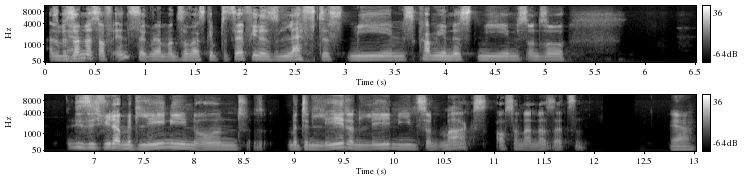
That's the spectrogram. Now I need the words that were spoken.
Also Ja. besonders auf Instagram und sowas gibt es sehr viele so Leftist-Memes, Communist-Memes und so, die sich wieder mit Lenin und mit den Lehren Lenins und Marx auseinandersetzen. Ja.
